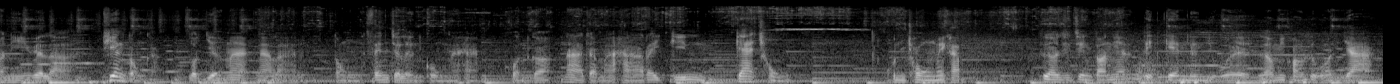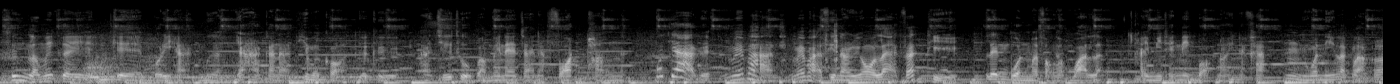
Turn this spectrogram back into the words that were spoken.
ตอนนี้เวลาเที่ยงตรงครับรถเยอะมากหน้าร้านตรงเส้นเจริญกรุงนะฮะคนก็น่าจะมาหาอะไรกิน แก้ชง คุณชงไหมครับ คือเอาจริง ๆ ตอนนี้ติดเกมหนึ่งอยู่เว้ยแล้วมีความรู้สึกว่ามันยาก ซึ่งเราไม่เคยเห็นเกมบริหารเมืองยากขนาดนี้มาก่อนก็คืออ่านชื่อถูกป่ะไม่แน่ใจนะฟอร์ดพังโคตรยากเลย ไม่ผ่านไม่ผ่านซีนารีโอแรกสักทีเล่นวนมาสองสามวันล้วใครมีเทคนิคบอกหน่อยนะครับอืมวันนี้หลักๆก็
